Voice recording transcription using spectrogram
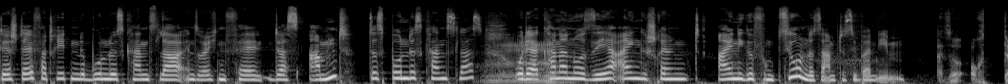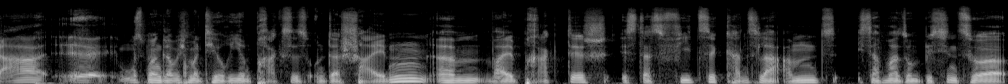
der stellvertretende Bundeskanzler in solchen Fällen das Amt des Bundeskanzlers oder kann er nur sehr eingeschränkt einige Funktionen des Amtes übernehmen? Also auch da äh, muss man, glaube ich, mal Theorie und Praxis unterscheiden, ähm, weil praktisch ist das Vizekanzleramt, ich sag mal, so ein bisschen zur,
